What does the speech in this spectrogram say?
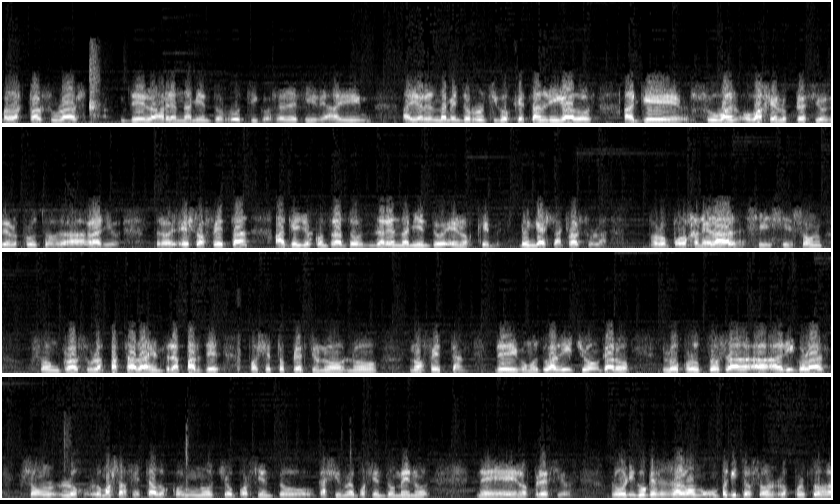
las cláusulas de los arrendamientos rústicos, es decir, hay, hay arrendamientos rústicos que están ligados a que suban o bajen los precios de los productos agrarios, pero eso afecta a aquellos contratos de arrendamiento en los que venga esa cláusula. Pero por lo general, si, si son, son cláusulas pactadas entre las partes, pues estos precios no, no, no afectan. De, como tú has dicho, claro, los productos agrícolas son los, más afectados, con un 8%, casi un 9% menos de, en los precios. Lo único que se salva un poquito son los productos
